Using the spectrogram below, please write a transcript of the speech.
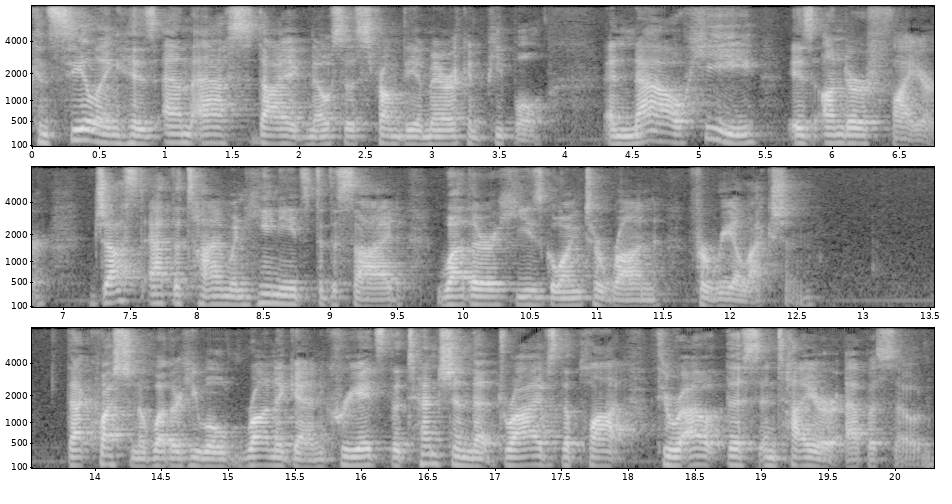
concealing his MS diagnosis from the American people. And now he is under fire, just at the time when he needs to decide whether he's going to run for re-election. That question of whether he will run again creates the tension that drives the plot throughout this entire episode.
